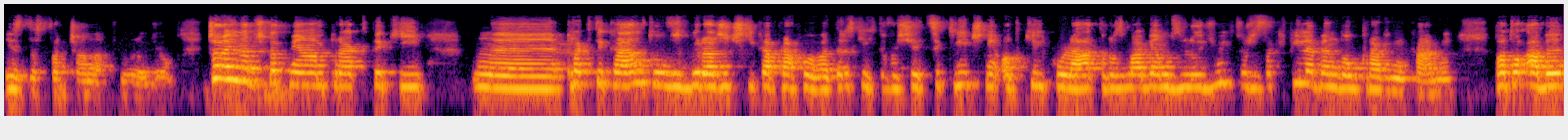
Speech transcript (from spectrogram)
jest dostarczana tym ludziom. Wczoraj na przykład miałam praktyki, m, praktykantów z Biura Rzecznika Praw Obywatelskich, to właściwie cyklicznie od kilku lat rozmawiam z ludźmi, którzy za chwilę będą prawnikami, po to, aby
